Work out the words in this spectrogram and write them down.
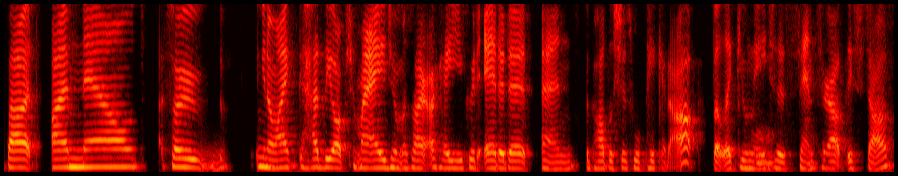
but I'm now so. the- You know, I had the option. My agent was like, "Okay, you could edit it, and the publishers will pick it up, but like you'll need Mm. to censor out this stuff."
